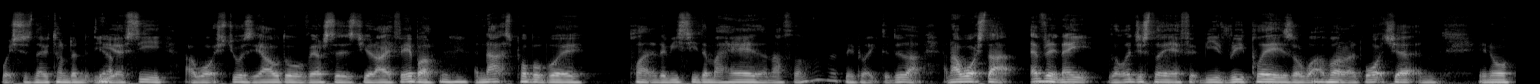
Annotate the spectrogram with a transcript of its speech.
which is now turned into the Yep. UFC, I watched Jose Aldo versus Urijah Faber, mm-hmm. and that's probably planted a wee seed in my head. And I thought, oh, I'd maybe like to do that. And I watched that every night religiously. If it be replays or whatever, I'd watch it, and you know,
